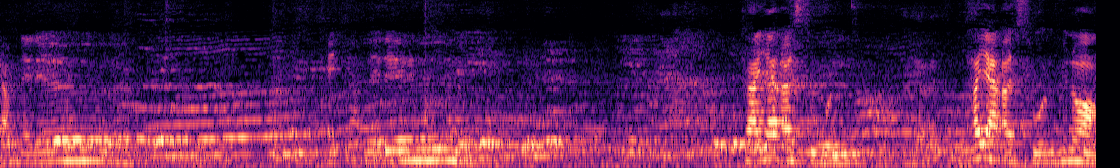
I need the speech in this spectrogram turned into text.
จับในอยเด้อให้จับในอยเด้อทายาทอสูรให้อะไรสูงถ้าอยากอสูรพี่น้อง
